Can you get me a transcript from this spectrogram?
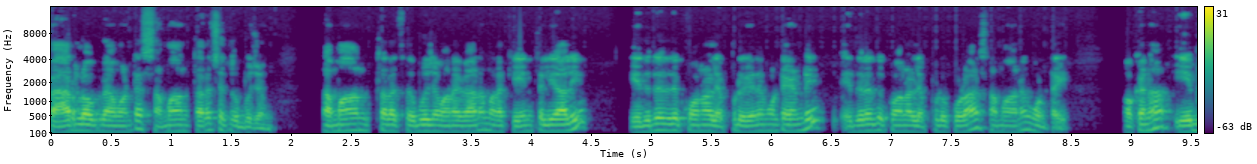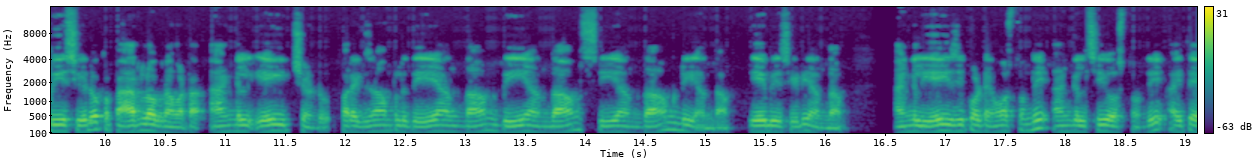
ప్యారలోగ్రామ్ అంటే సమాంతర చతుర్భుజం. సమాంతర చతుర్భుజం అనగానే మనకి ఏం తెలియాలి? ఎదురెదురు కోణాలు ఎప్పుడు ఏదైనా ఉంటాయండి? ఎదురెదురు కోణాలు ఎప్పుడు కూడా సమానంగా ఉంటాయి. ఓకేనా? ఏబిసిడి ఒక ప్యారలోగ్రామ్ అట. యాంగిల్ ఏ ఇచ్చిండు. ఫర్ ఎగ్జాంపుల్ ఇది ఏ అందాం బి అందాం సి అందాం డి అందాం. ఏబిసిడి అందాం. యాంగిల్ ఏ ఈజ్ ఈక్వల్ ఏమొస్తుంది యాంగిల్ సి వస్తుంది. అయితే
